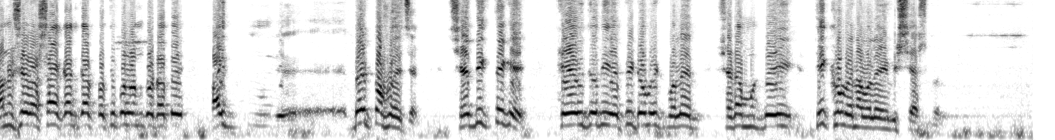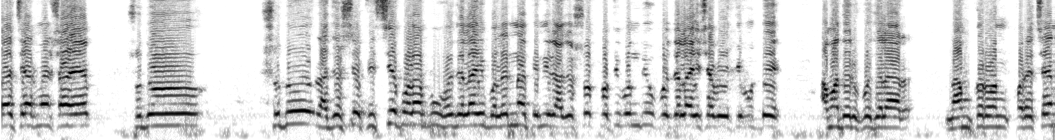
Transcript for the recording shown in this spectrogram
মানুষের আশা আকাঙ্ক্ষার প্রতিফলন ঘটাতে ব্যর্থ হয়েছেন। সেদিক থেকে কেউ যদি এপিডোমিট বলেন, সেটা মধ্যেই ঠিক হবে না বলে আমি বিশ্বাস করি। চেয়ারম্যান সাহেব, শুধু শুধু রাজস্বে পিছিয়ে পড়া উপজেলাই বলেন না, তিনি রাজস্ব প্রতিবন্ধী উপজেলা হিসাবে ইতিমধ্যে আমাদের উপজেলার নামকরণ করেছেন।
